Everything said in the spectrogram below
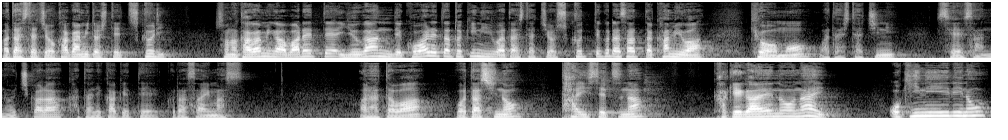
私たちを鏡として作りその鏡が割れて歪んで壊れた時に私たちを救ってくださった神は今日も私たちに生産のうちから語りかけてくださいます。あなたは私の大切なかけがえのないお気に入りの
